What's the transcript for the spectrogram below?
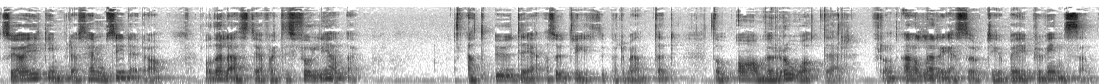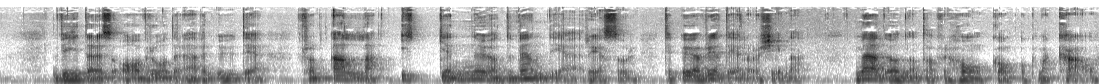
Så jag gick in på deras hemsida idag och där läste jag faktiskt följande. Att UD, alltså Utrikesdepartementet, de avråder från alla resor till Hubei-provinsen. Vidare så avråder även UD från alla icke nödvändiga resor till övriga delar av Kina med undantag för Hongkong och Macao.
